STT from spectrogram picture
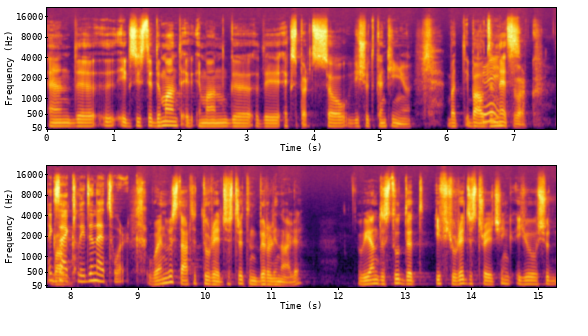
and uh, exists demand among uh, the experts. So we should continue. But about Great. the network. Exactly, the network. When we started to register it in Berlinale, we understood that if you're registering, you should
